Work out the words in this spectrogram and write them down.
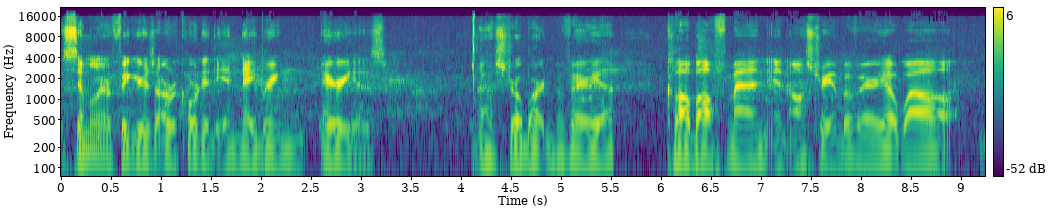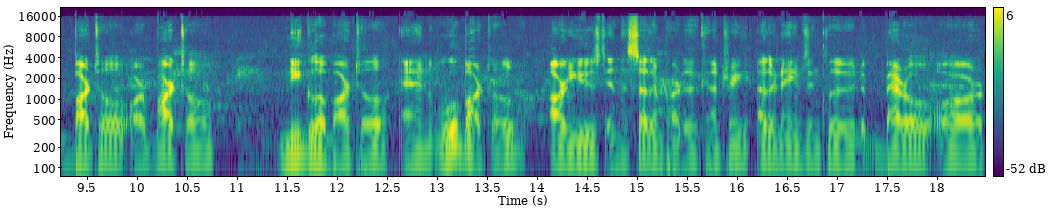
similar figures are recorded in neighboring areas. uh, Strobart in Bavaria, Klaubaufmann in Austria and Bavaria, while Bartel or Bartel, Niglo Bartel, and Wu Wubartel are used in the southern part of the country. Other names include Beryl or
